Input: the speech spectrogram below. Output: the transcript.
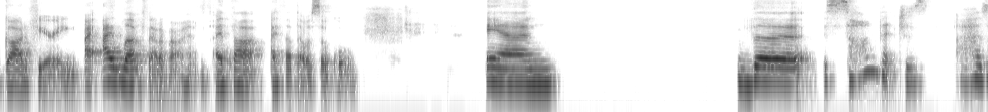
God fearing. I, I loved that about him. I thought I thought that was so cool. And the song that just has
